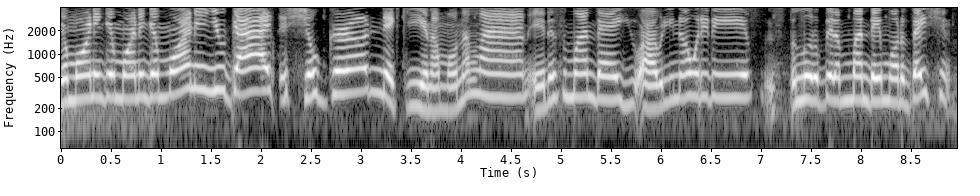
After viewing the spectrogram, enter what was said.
Good morning, good morning, good morning, you guys. It's your girl Nikki, and I'm on the line. It is Monday. You already know what it is. It's a little bit of Monday motivation.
